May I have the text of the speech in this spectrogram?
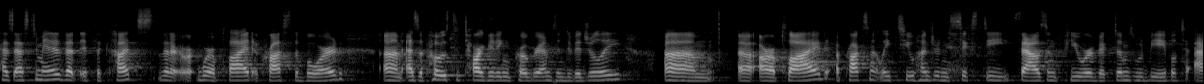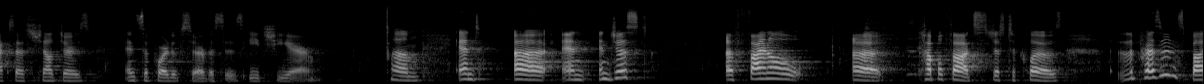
has estimated that if the cuts that are, were applied across the board um, as opposed to targeting programs individually, um, uh, are applied, approximately 260,000 fewer victims would be able to access shelters and supportive services each year. Um, and, uh, and, and just a final uh, couple thoughts just to close. The president's bu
